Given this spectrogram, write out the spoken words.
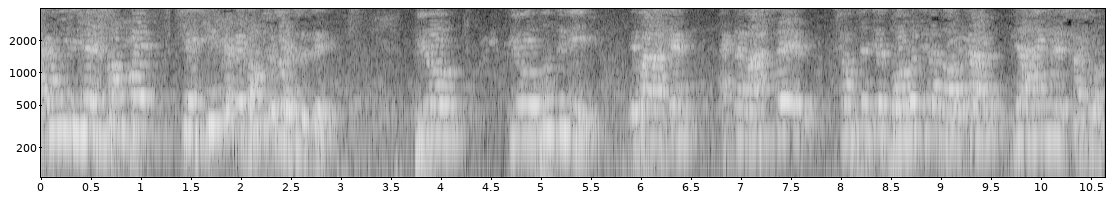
আগামী দিনের সম্পদ সেই শিক্ষাকে ধ্বংস করে ফেলেছে। প্রিয় প্রিয় উপস্থিতি, এবার আসেন একটা রাষ্ট্রের সবচেয়ে বড় যেটা দরকার যে আইনের শাসন।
